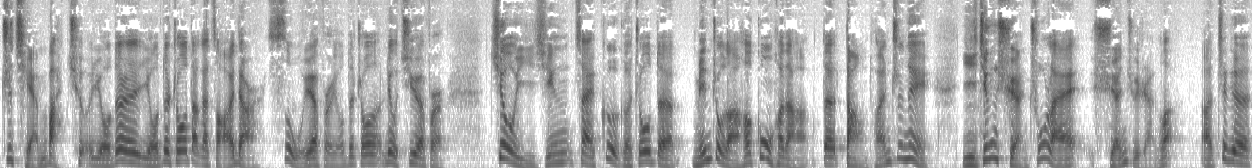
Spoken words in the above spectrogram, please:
之前吧，就有的有的州大概早一点，四五月份；有的州六七月份，就已经在各个州的民主党和共和党的党团之内已经选出来选举人了啊。这个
